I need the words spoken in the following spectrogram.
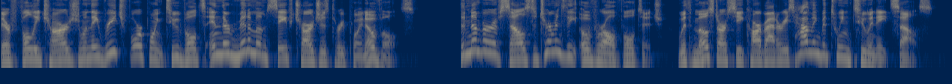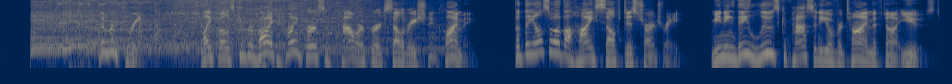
They're fully charged when they reach 4.2 volts and their minimum safe charge is 3.0 volts. The number of cells determines the overall voltage, with most RC car batteries having between 2 and 8 cells. Number 3. LiPos can provide high bursts of power for acceleration and climbing, but they also have a high self-discharge rate, meaning they lose capacity over time if not used.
